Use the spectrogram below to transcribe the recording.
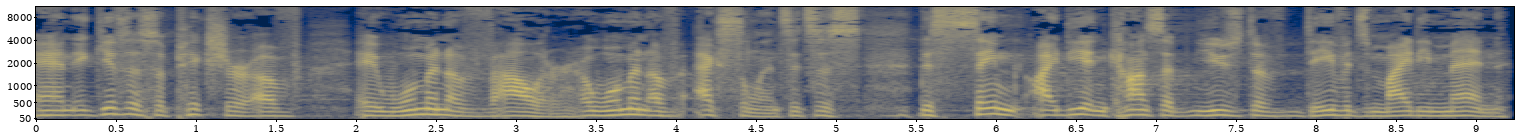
And it gives us a picture of a woman of valor, a woman of excellence. It's this, this same idea and concept used of David's mighty men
